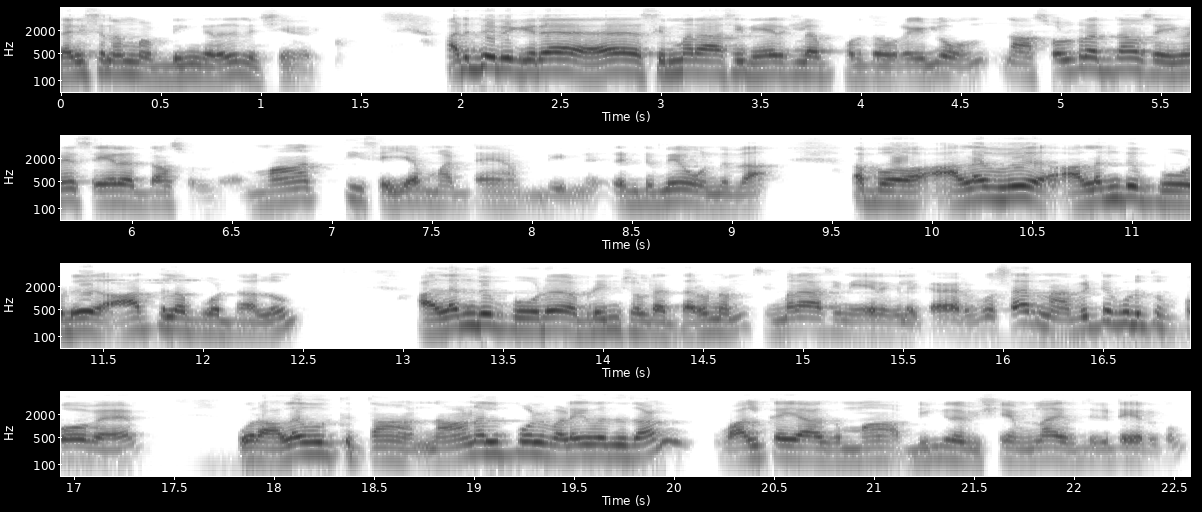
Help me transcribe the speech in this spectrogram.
தரிசனம் அப்படிங்கிறது நிச்சயம் இருக்கும். அடுத்து இருக்கிற சிம்மராசி நேர்களை பொறுத்தவரையிலும் நான் சொல்றது தான் செய்வேன் செய்யறது தான் சொல்றேன். மாத்தி செய்ய மாட்டேன் அப்படின்னு ரெண்டுமே ஒண்ணுதான். அப்போ அளவு அளந்து போடு ஆத்துல போட்டாலும் அளந்து போடு அப்படின்னு சொல்ற தருணம் சிம்மராசி நேயர்களுக்காக இருக்கும். சார் நான் விட்டு கொடுத்து போவேன். ஒரு அளவுக்கு தான் நாணல் போல் வளைவதுதான் வாழ்க்கையாகுமா அப்படிங்கிற விஷயம்லாம் இருந்துகிட்டே இருக்கும்.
